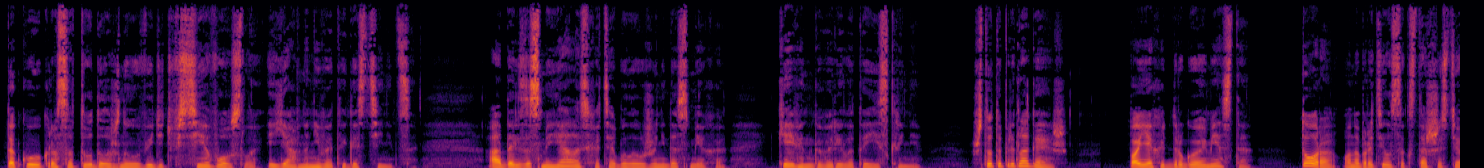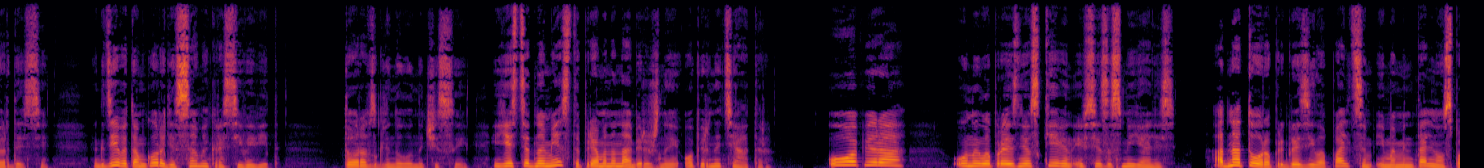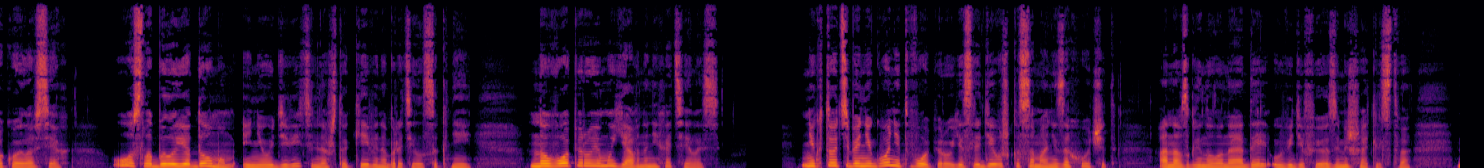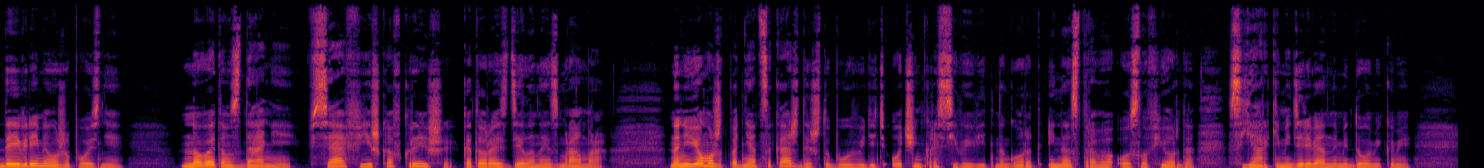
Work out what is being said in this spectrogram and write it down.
Такую красоту должны увидеть все в Осло, и явно не в этой гостинице. Адель засмеялась, хотя было уже не до смеха. Кевин говорил это искренне. «Что ты предлагаешь?» «Поехать в другое место». «Тора», — он обратился к старшей стюардессе, — «где в этом городе самый красивый вид?» Тора взглянула на часы. «Есть одно место прямо на набережной, оперный театр». «Опера!» — уныло произнес Кевин, и все засмеялись. Одна Тора пригрозила пальцем и моментально успокоила всех. Осло был ее домом, и неудивительно, что Кевин обратился к ней. Но в оперу ему явно не хотелось. «Никто тебя не гонит в оперу, если девушка сама не захочет». Она взглянула на Адель, увидев ее замешательство. Да и время уже позднее. Но в этом здании вся фишка в крыше, которая сделана из мрамора. На нее может подняться каждый, чтобы увидеть очень красивый вид на город и на острова Ослофьорда с яркими деревянными домиками.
